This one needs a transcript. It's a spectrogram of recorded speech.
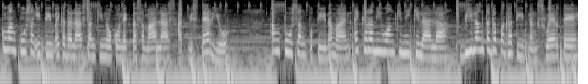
Kung ang pusang itim ay kadalasang kinokonekta sa malas at misteryo, ang pusang puti naman ay karaniwang kinikilala bilang tagapaghatid ng swerte,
